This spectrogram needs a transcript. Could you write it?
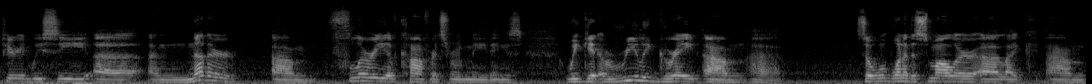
period, we see uh, another um, flurry of conference room meetings. We get a really great. Um, uh, so one of the smaller, uh, like um,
